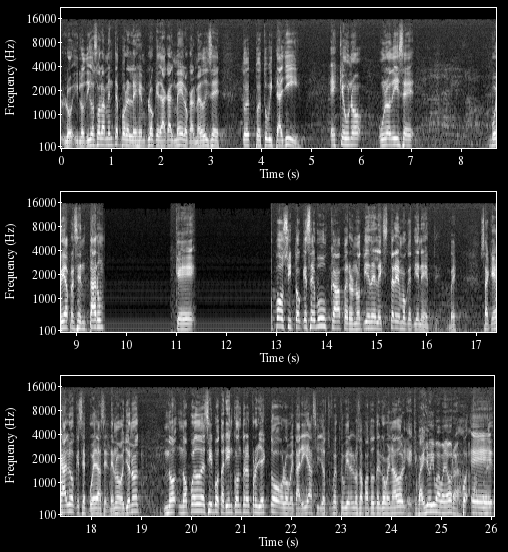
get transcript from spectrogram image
lo- y lo digo solamente por el ejemplo que da Carmelo. Carmelo dice, tú, tú estuviste allí. Es que uno, uno dice, voy a presentar un que propósito que se busca, pero no tiene el extremo que tiene este. ¿Ves? O sea que es algo que se puede hacer. De nuevo, yo no, no, no puedo decir votaría en contra del proyecto o lo vetaría si yo estu- estuviera en los zapatos del gobernador, Que, que para ello iba a ver ahora. po- eh,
